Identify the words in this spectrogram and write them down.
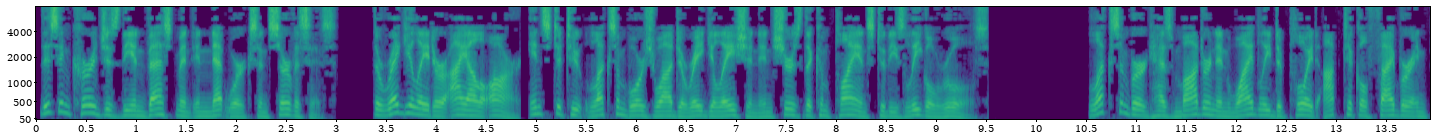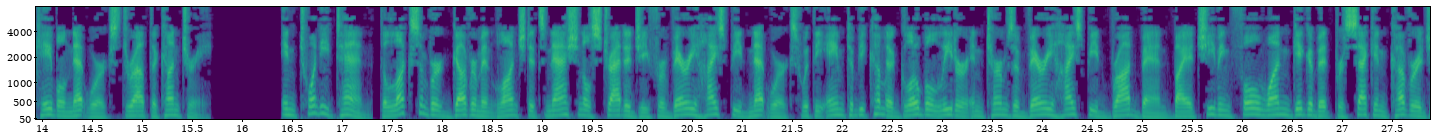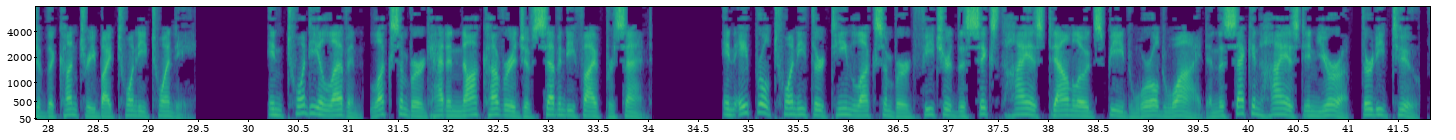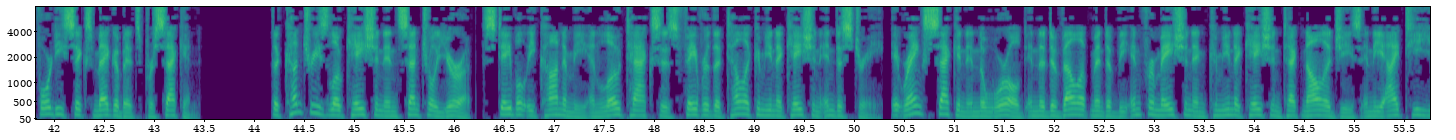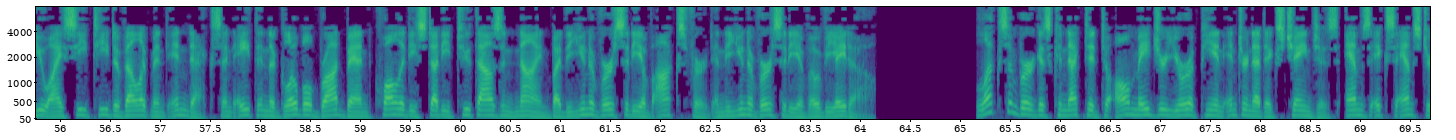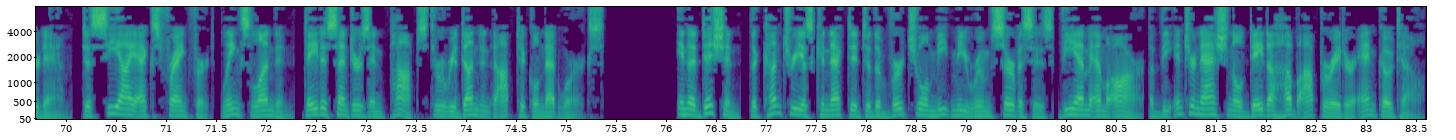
This encourages the investment in networks and services. The regulator ILR, Institut Luxembourgeois de Régulation ensures the compliance to these legal rules. Luxembourg has modern and widely deployed optical fiber and cable networks throughout the country. In 2010, the Luxembourg government launched its national strategy for very high-speed networks with the aim to become a global leader in terms of very high-speed broadband by achieving full 1 gigabit per second coverage of the country by 2020. In 2011, Luxembourg had a NA coverage of 75%. In April 2013 Luxembourg featured the sixth highest download speed worldwide and the second highest in Europe, 32, 46 megabits per second. The country's location in Central Europe, stable economy and low taxes favor the telecommunication industry. It ranks second in the world in the development of the information and communication technologies in the ITU ICT Development Index and eighth in the Global Broadband Quality Study 2009 by the University of Oxford and the University of Oviedo. Luxembourg is connected to all major European Internet exchanges AMS-IX Amsterdam, DE-CIX Frankfurt, LINX London, datacenters and POPs through redundant optical networks. In addition, the country is connected to the Virtual Meet Me Room services of the international data hub operator Ancotel.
